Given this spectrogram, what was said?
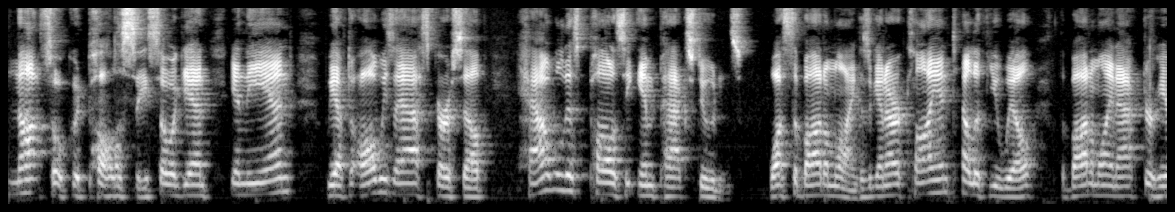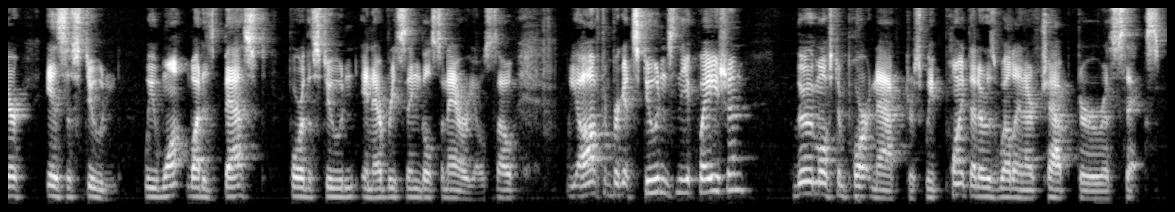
not so good policies. So, again, in the end, we have to always ask ourselves how will this policy impact students? What's the bottom line? Because again, our clientele, if you will, the bottom line actor here is the student. We want what is best for the student in every single scenario. So we often forget students in the equation. They're the most important actors. We point that out as well in our chapter six.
